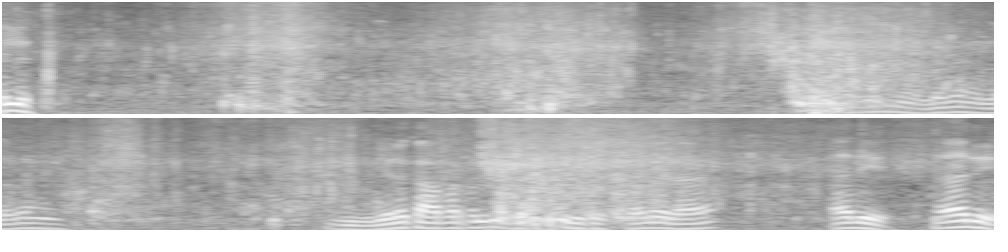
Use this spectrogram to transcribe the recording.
ചെല്ലു നല്ലതാണ് നല്ലതാണ് വീഡിയോയിൽ കാപ്പറത്തല്ലേ അതെ അതെ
